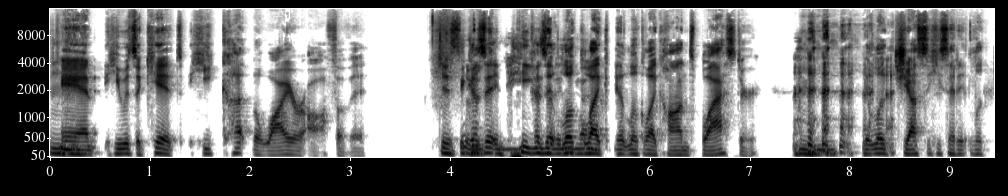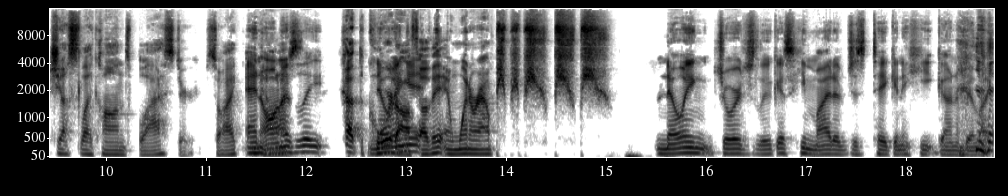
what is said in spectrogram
Mhm. And he was a kid. He cut the wire off of it just because it because it looked like it looked like Han's Blaster. Mm-hmm. It looked just. He said it looked just like Han's Blaster. So I and you know, I honestly, cut the cord off it- of it and went around. pew, pew, pew, knowing George Lucas, he might have just taken a heat gun and been like,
